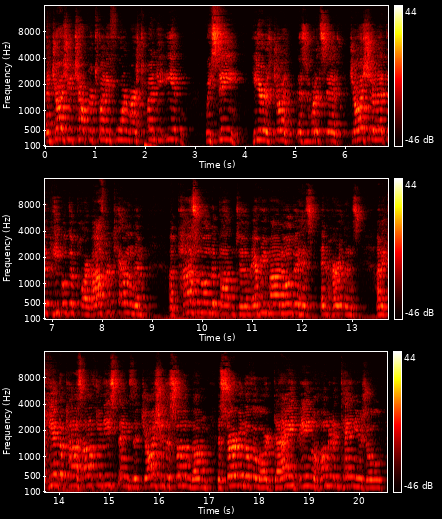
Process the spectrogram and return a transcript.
In Joshua chapter 24 and verse 28, we see here is Joshua, this is what it says Joshua let the people depart after telling them and passing on the baton to them, every man unto his inheritance. And it came to pass after these things that Joshua the son of Nun, the servant of the Lord, died being a 110 years old,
